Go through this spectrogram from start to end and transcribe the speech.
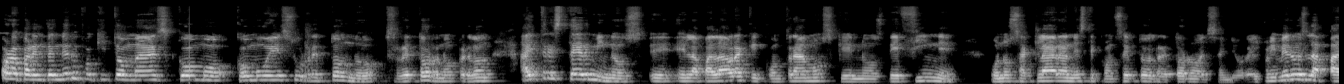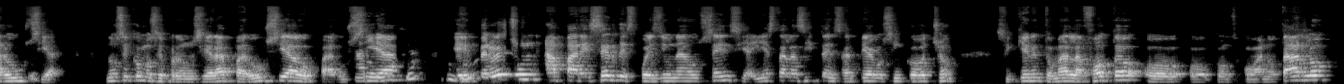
Ahora, para entender un poquito más cómo, cómo es su retorno, retorno, perdón, hay tres términos eh, en la palabra que encontramos que nos definen o nos aclaran este concepto del retorno del Señor. El primero es la parusia. No sé cómo se pronunciará parusia o parusia, eh, pero es un aparecer después de una ausencia. Y está la cita en Santiago 5.8, si quieren tomar la foto o, o anotarlo.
